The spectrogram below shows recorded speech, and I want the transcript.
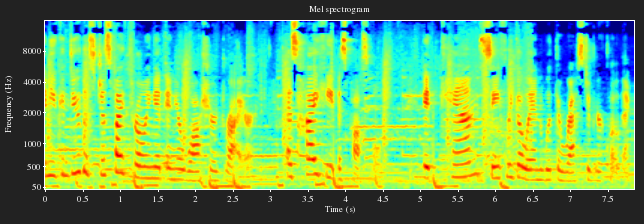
and you can do this just by throwing it in your washer dryer, as high heat as possible. It can safely go in with the rest of your clothing.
